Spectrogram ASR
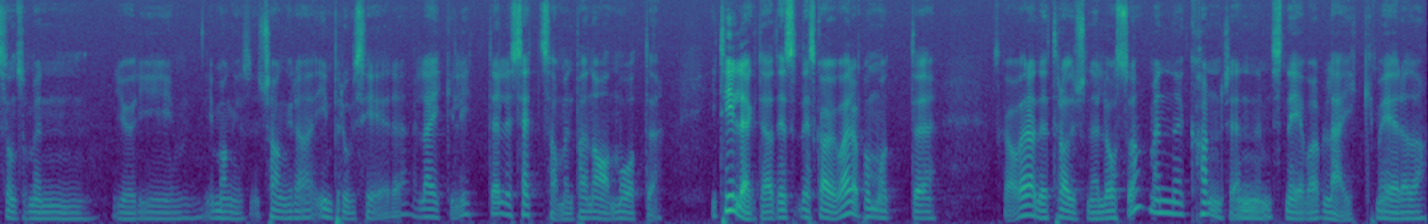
sånn som en gjør i, i mange sjangre. Improvisere, leke litt, eller sette sammen på en annen måte. I tillegg til at det, det skal jo være på en måte skal være det tradisjonelle også, men kanskje en snev av leik mer. da.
